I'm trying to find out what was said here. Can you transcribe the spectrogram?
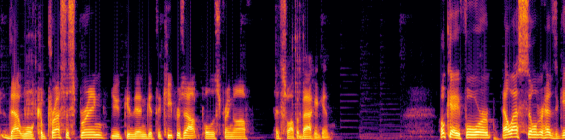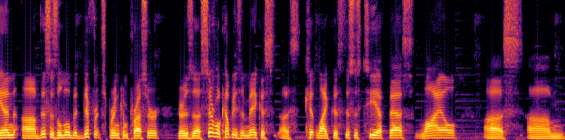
that will compress the spring. You can then get the keepers out, pull the spring off, and swap it back again. Okay, for LS cylinder heads again, uh, this is a little bit different spring compressor. There's uh, several companies that make a, a, kit like this. This is TFS, Lisle, uh, um,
